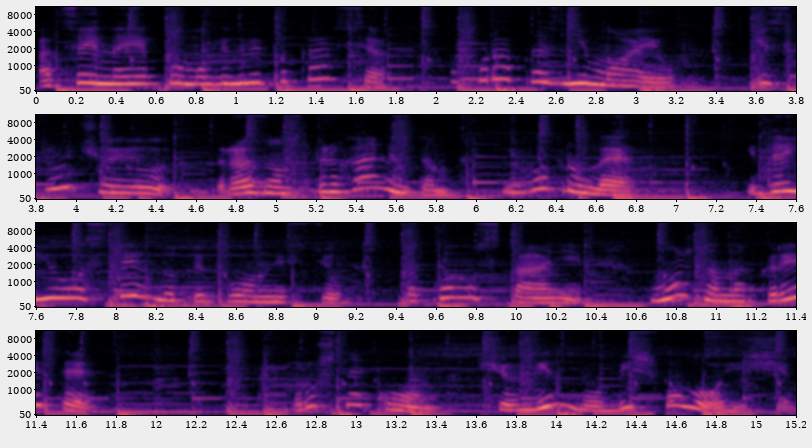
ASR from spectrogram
а цей, на якому він випікався, акуратно знімаю і скручую разом з пергаментом його в рулет. І даю остигнути повністю в такому стані. Можна накрити рушником, щоб він був більш вологішим.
